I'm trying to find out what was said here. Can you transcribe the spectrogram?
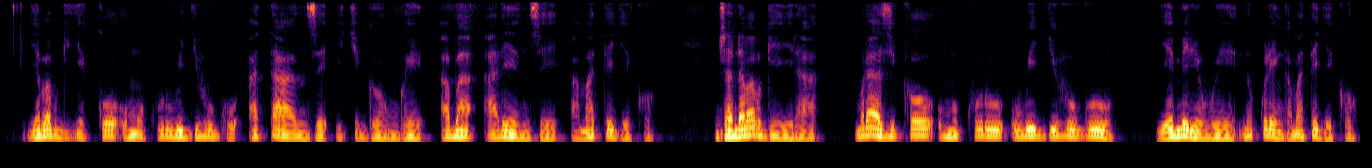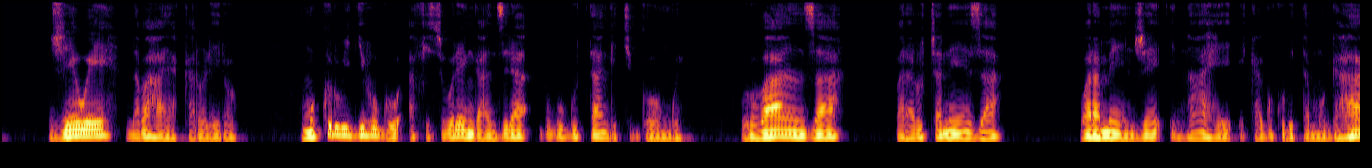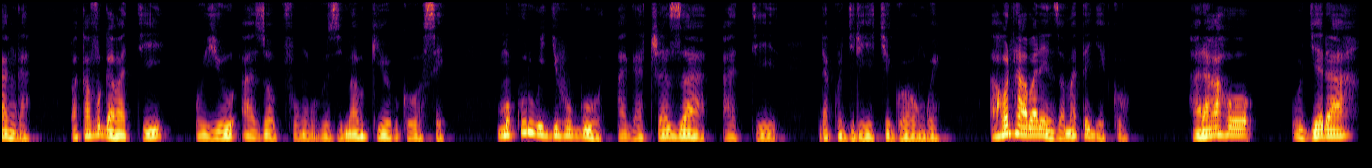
yababwiye ko umukuru w'igihugu atanze ikigongwe aba arenze amategeko nca ndababwira murazi ko umukuru w'igihugu yemerewe no kurenga amategeko jewe nabahaye akarorero umukuru w'igihugu afise uburenganzira bwo gutanga ikigongwe urubanza bararuca neza waramenje intahe ikagukubita mu gahanga bakavuga bati uyu azopfunga ubuzima bwiwe bwose umukuru w'igihugu agacaza ati ndakugiriye ikigongwe aho ntaba arenze amategeko hari aho ugera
